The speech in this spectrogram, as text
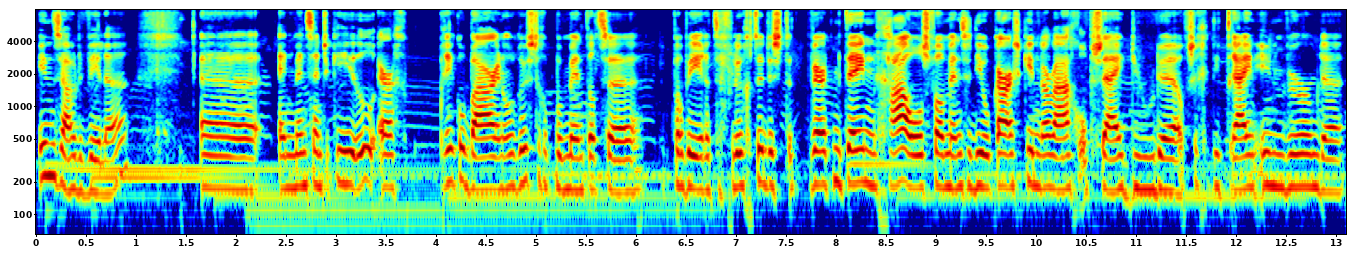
in zouden willen. Uh, en mensen zijn natuurlijk heel erg prikkelbaar en onrustig op het moment dat ze proberen te vluchten. Dus het werd meteen een chaos van mensen die elkaars kinderwagen opzij duwden of zich die trein inwurmden.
